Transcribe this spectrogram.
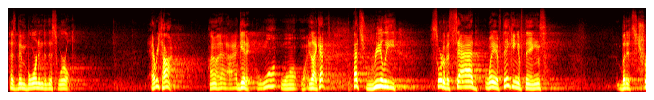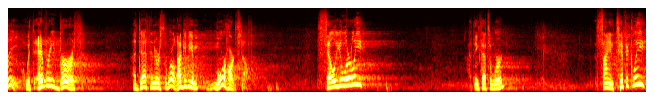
has been born into this world. Every time. I, I get it. Wah, wah, wah. Like that, that's really sort of a sad way of thinking of things, but it's true. With every birth, a death enters the world. I'll give you more hard stuff. Cellularly, I think that's a word. Scientifically,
